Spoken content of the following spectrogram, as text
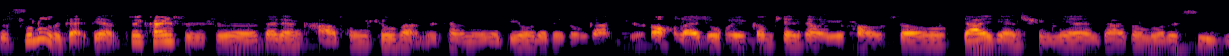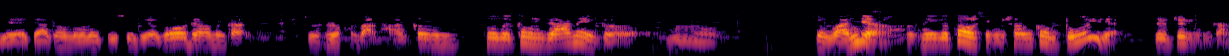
就思路的改变。最开始是带点卡通 Q 版的，像那个 Dio 的那种感觉，到后来就会更偏向于仿生，加一点曲面，加更多的细节，加更多的机械结构这样的感觉，就是会把它更做的更加那个嗯。就晚点和那个造型上更多一点，就是这种感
